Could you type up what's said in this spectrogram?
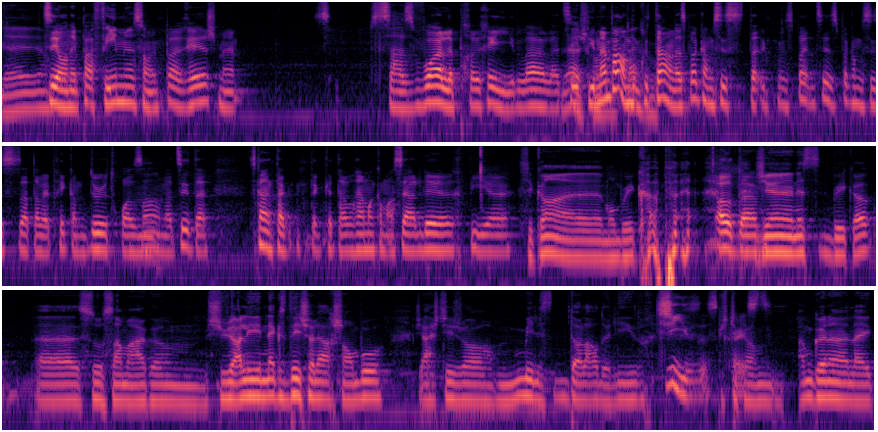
Yeah, yeah. Tu sais, on n'est pas famous, on n'est pas riche, mais ça se voit le progrès il est là, là tu sais. Puis même pas en beaucoup de temps là c'est pas comme si c'est pas, pas comme si ça t'avait pris comme 2-3 ans Mm. là tu sais c'est quand que t'as vraiment commencé à lire puis euh, C'est quand euh, mon break-up. oh. J'ai eu un petit break-up. Euh, so, ça m'a comme. Je suis allé next day, je suis allé à Archambault. J'ai acheté genre 1000 dollars de livres. Jesus Puis j'étais comme, I'm gonna, like,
